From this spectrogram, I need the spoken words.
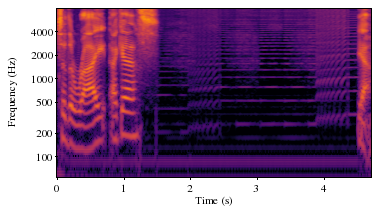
to the right, I guess. Yeah,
